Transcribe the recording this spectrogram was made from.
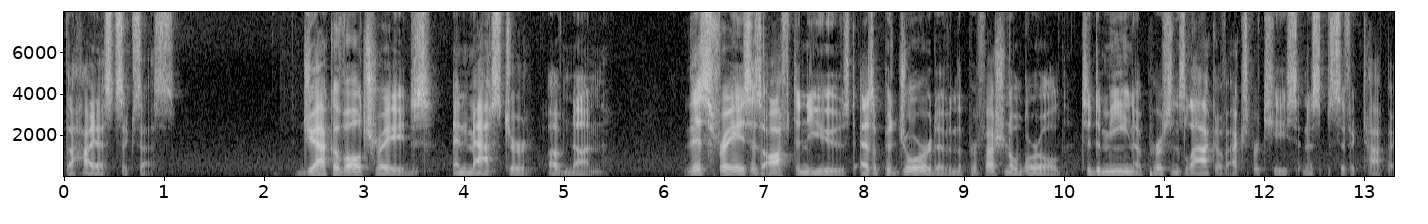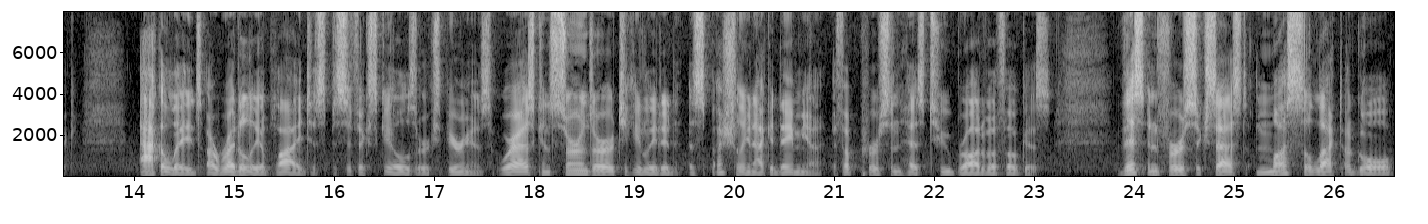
the highest success. Jack of all trades and master of none. This phrase is often used as a pejorative in the professional world to demean a person's lack of expertise in a specific topic. Accolades are readily applied to specific skills or experience, whereas concerns are articulated, especially in academia, if a person has too broad of a focus. This infers success must select a goal,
